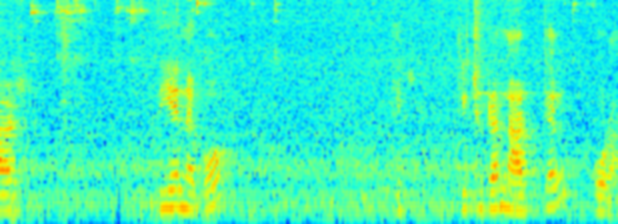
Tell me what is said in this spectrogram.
আর দিয়ে নেব কিছুটা নারকেল কোড়া।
